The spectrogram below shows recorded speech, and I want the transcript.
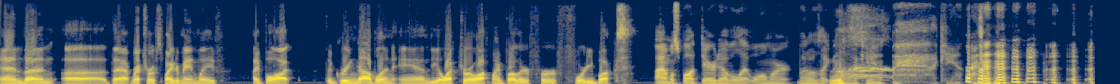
and then uh, that retro Spider-Man wave, I bought the Green Goblin and the Electro off my brother for forty bucks. I almost bought Daredevil at Walmart, but I was like, no, I can't. I can't.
